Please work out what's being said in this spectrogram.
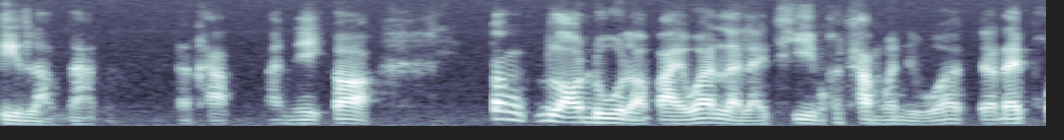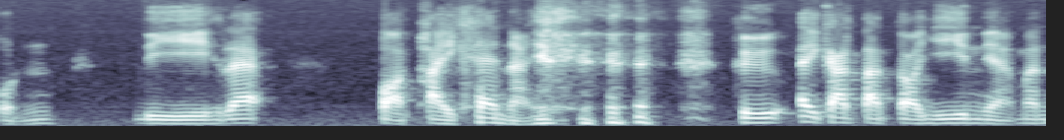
ตีนเหล่านั้นนะครับ อันนี้ก็ต้องรอดูต่อไปว่าหลาย ๆ ทีมเขาทำกันอยู่ว่าจะได้ผลดีและ ปลอดภัยแค่ไหน คือไอการตัดต่อยีนเนี่ยมัน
